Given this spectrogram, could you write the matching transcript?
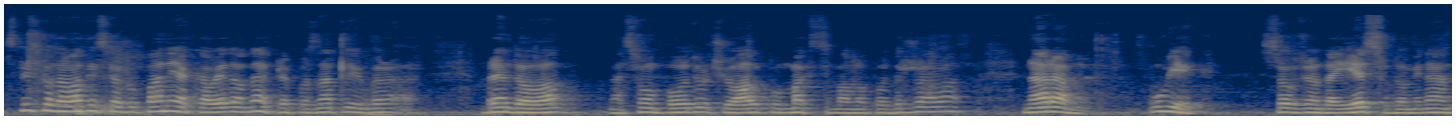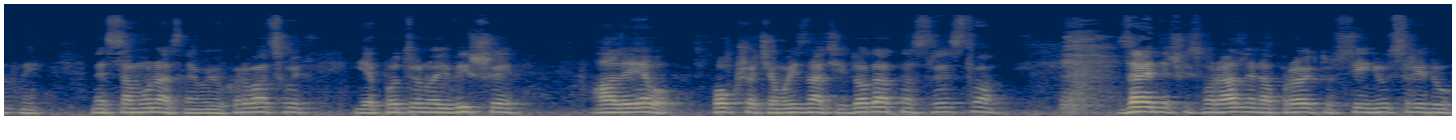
Splitsko-dalmatinska županija kao jedna od najprepoznatljivih brendova na svom području Alku maksimalno podržava. Naravno, uvijek, s obzirom da jesu dominantni ne samo u nas nego i u Hrvatskoj, je potrebno i više, ali evo, pokušat ćemo iznaći dodatna sredstva. Zajednički smo radili na projektu Sinj u sridu,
